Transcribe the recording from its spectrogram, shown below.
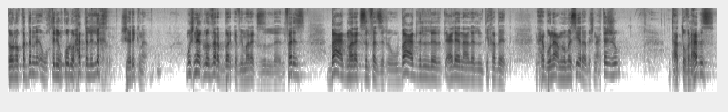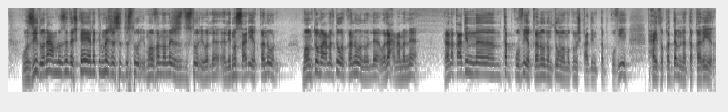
كونه قدمنا وقت اللي نقولوا حتى للآخر شاركنا. مش ناكلوا الضرب بركة في مراكز الفرز بعد مراكز الفجر وبعد الإعلان على الانتخابات. نحبوا نعملوا مسيرة باش نحتجوا نتحطوا في الحبس ونزيدوا نعملوا زاد شكاية لكن المجلس الدستوري ما هو فما مجلس دستوري ولا اللي نص عليه القانون. ما هم أنتم عملتوه القانون ولا ولا إحنا عملناه. أنا قاعدين نطبقوا فيه القانون وأنتم ما كنتوش قاعدين تطبقوا فيه بحيث قدمنا تقارير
